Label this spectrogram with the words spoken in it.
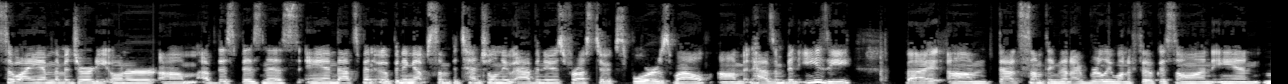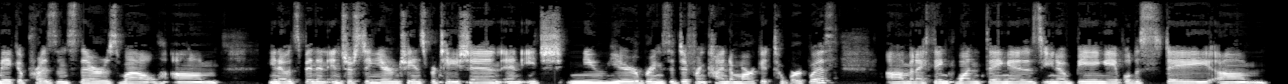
so I am the majority owner um, of this business, and that's been opening up some potential new avenues for us to explore as well. Um, it hasn't been easy, but um, that's something that I really want to focus on and make a presence there as well. Um, you know, it's been an interesting year in transportation, and each new year brings a different kind of market to work with. Um, and I think one thing is, you know, being able to stay um,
